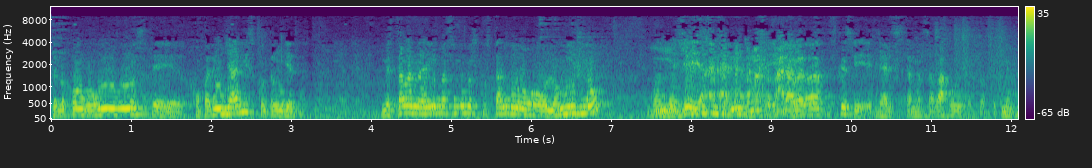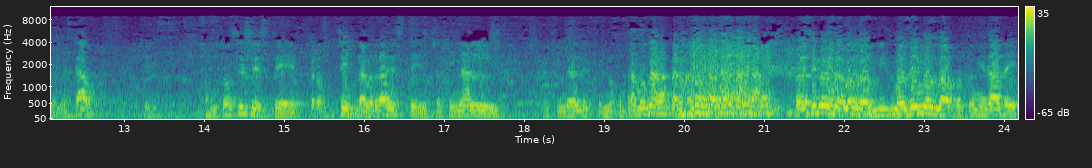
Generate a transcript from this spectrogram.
Te lo pongo un, este comparé un Yaris contra un Jetta me estaban ahí más o menos costando lo mismo y el sí, Yaris es un segmento más ah, abajo. La verdad es que sí, Yaris está más abajo en cuanto al segmento de mercado. Sí. Entonces, este, pero sí, la verdad, este, pues, al final, al final, este, no compramos nada, pero, pero sí nos, nos- nos dimos la oportunidad de,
